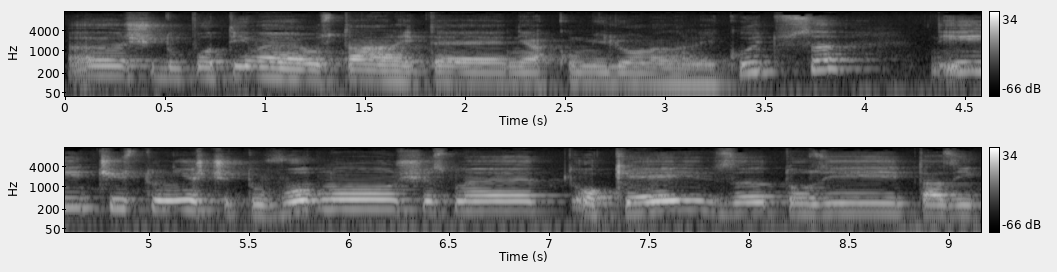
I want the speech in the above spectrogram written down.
А, ще доплатиме останалите няколко милиона, нали, които са. И чисто ние счетоводно ще сме окей okay за този, тази,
